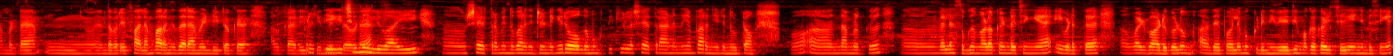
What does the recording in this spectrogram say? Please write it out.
നമ്മുടെ എന്താ പറയുക ഫലം പറഞ്ഞു തരാൻ വേണ്ടിയിട്ടൊക്കെ ആൾക്കാർ പ്രത്യേകിച്ച് നെല്ലുവായി ക്ഷേത്രം എന്ന് പറഞ്ഞിട്ടുണ്ടെങ്കിൽ രോഗമുക്തിക്കുള്ള ക്ഷേത്രമാണെന്ന് ഞാൻ പറഞ്ഞിരുന്നു കേട്ടോ അപ്പോൾ നമ്മൾക്ക് വല്ല അസുഖങ്ങളൊക്കെ ഉണ്ടെച്ചെങ്കിൽ ഇവിടുത്തെ വഴിപാടുകളും അതേപോലെ മുക്കുടി നിവേദ്യം ഒക്കെ കഴിച്ച് കഴിഞ്ഞിട്ടുണ്ടെങ്കിൽ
